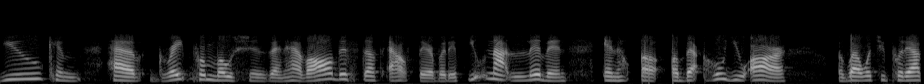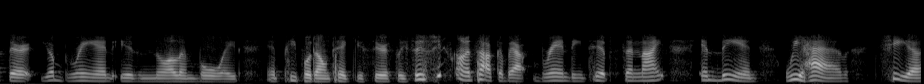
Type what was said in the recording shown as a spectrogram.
You can have great promotions and have all this stuff out there, but if you're not living in uh, about who you are, about what you put out there, your brand is null and void, and people don't take you seriously. So she's going to talk about branding tips tonight, and then we have Chea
